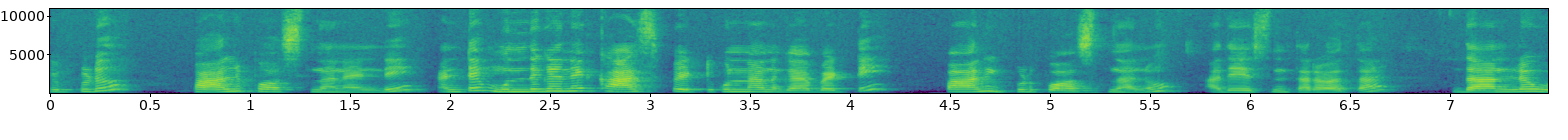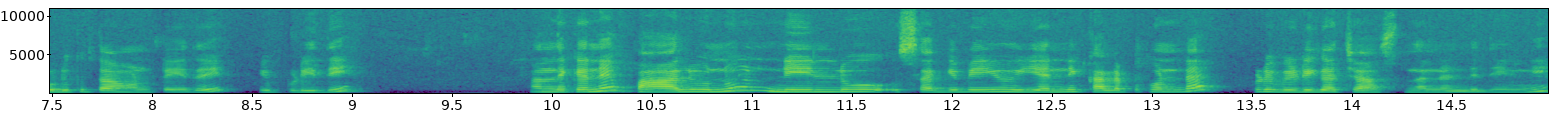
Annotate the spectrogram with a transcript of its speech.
ఇప్పుడు పాలు పోస్తున్నానండి. అంటే ముందుగానే కాసి పెట్టుకున్నాను కాబట్టి పాలు ఇప్పుడు పోస్తున్నాను. అది వేసిన తర్వాత దానిలో ఉడుకుతూ ఉంటుంది ఇప్పుడు ఇది. అందుకనే పాలును నీళ్ళు సగ్గిబియ్యం ఇవన్నీ కలపకుండా ఇప్పుడు విడిగా చేస్తున్నానండి దీన్ని.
